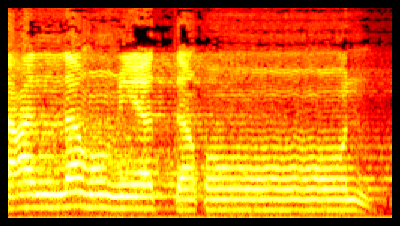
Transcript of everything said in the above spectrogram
لعلهم يتقون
